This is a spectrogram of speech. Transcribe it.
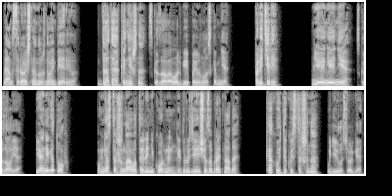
нам срочно нужно в Империю. «Да-да, конечно», — сказала Ольга и повернулась ко мне. «Полетели?» «Не-не-не», — сказал я. «Я не готов. У меня старшина в отеле не кормлен, и друзей еще забрать надо». «Какой такой старшина?» — удивилась Ольга.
